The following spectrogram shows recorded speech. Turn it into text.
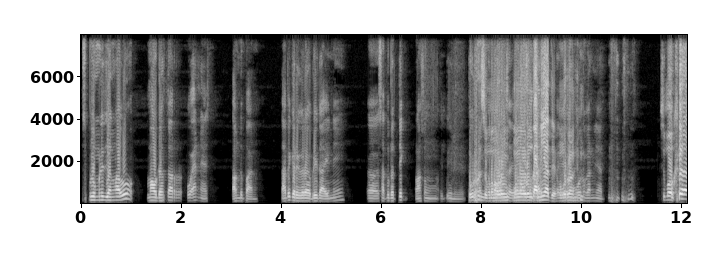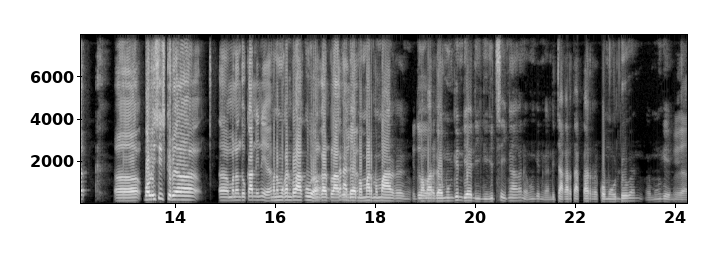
10 menit yang lalu mau daftar UNS tahun depan. Tapi gara-gara berita ini eh, satu detik langsung itu ini turun langsung mengurung, saya. mengurungkan Langsung- niat ya, iya, mengurungkan. niat. Semoga eh, polisi segera eh, menentukan ini ya. Menemukan pelaku lah. Menemukan Kan ada memar-memar. Itu- Memar gak mungkin dia digigit singa kan gak mungkin kan. Dicakar-cakar komodo kan gak mungkin. Iya.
